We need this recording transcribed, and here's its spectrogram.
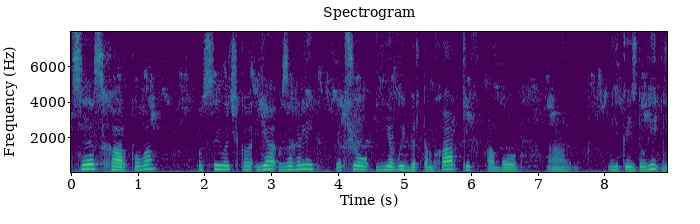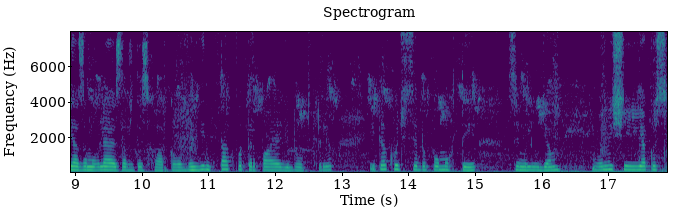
Це з Харкова посилочка. Я взагалі, якщо є вибір там Харків або а, якийсь другий, я замовляю завжди з Харкова, бо він так потерпає від обстрілів. І так хочеться допомогти цим людям. Вони ще якось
